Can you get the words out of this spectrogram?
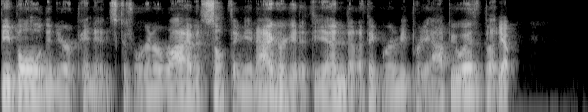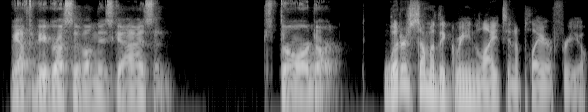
be bold in your opinions because we're going to arrive at something in aggregate at the end that I think we're going to be pretty happy with. But yep. we have to be aggressive on these guys and just throw our dart. What are some of the green lights in a player for you?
